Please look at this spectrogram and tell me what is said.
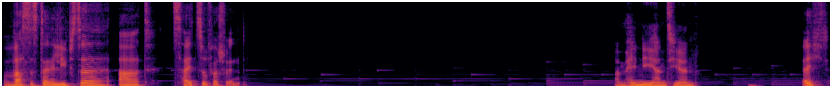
Was ist deine liebste Art, Zeit zu verschwenden? Am Handy hantieren. Echt?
